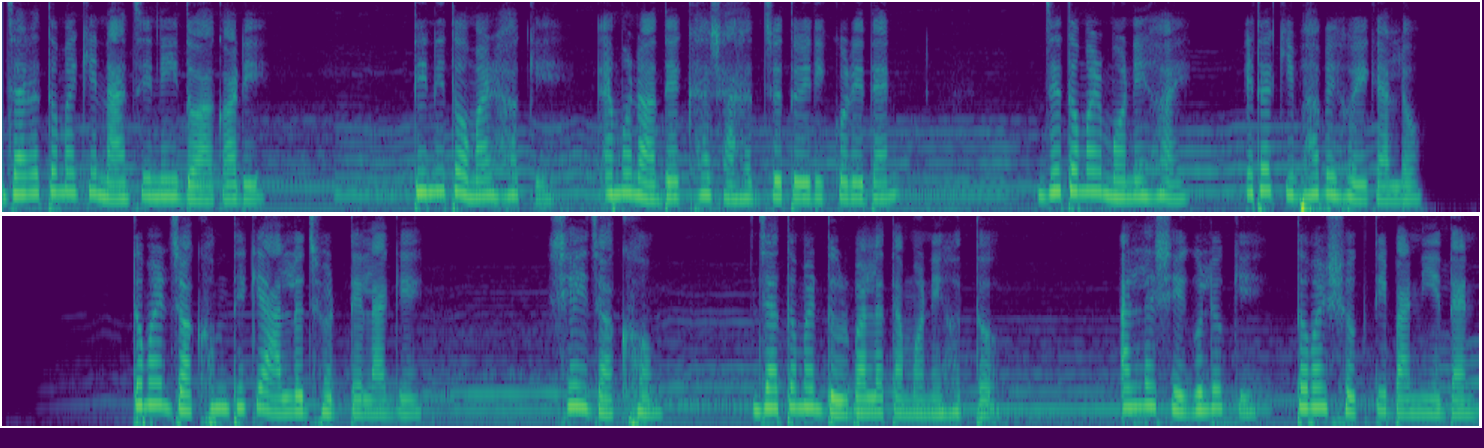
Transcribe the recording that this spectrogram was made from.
যারা তোমাকে না চেনেই দোয়া করে। তিনি তোমার হকে এমন অদেখা সাহায্য তৈরি করে দেন, যে তোমার মনে হয় এটা কীভাবে হয়ে গেল। তোমার জখম থেকে আলো ঝরতে লাগে। সেই জখম, যা তোমার দুর্বলতা মনে হতো। আল্লাহ সেগুলোকে তোমার শক্তি বানিয়ে দেন।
